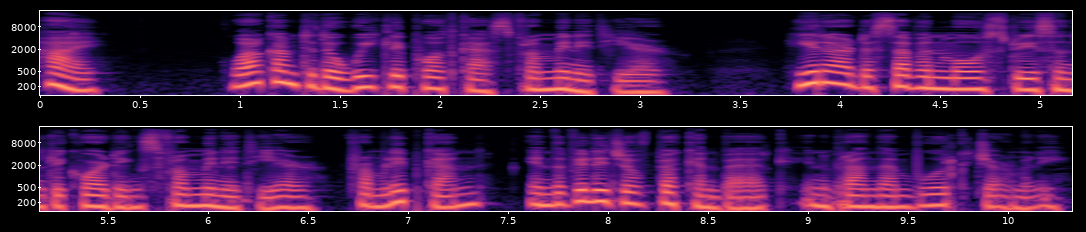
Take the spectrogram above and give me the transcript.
Hi, welcome to the weekly podcast from Minute Year. Here are the seven most recent recordings from Minute Year from Lipken in the village of Böckenberg in Brandenburg, Germany.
